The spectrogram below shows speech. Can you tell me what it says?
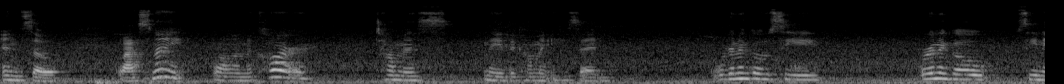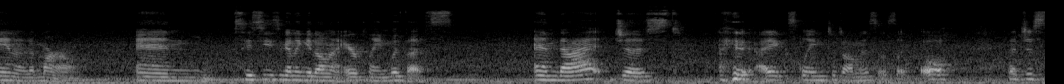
And so last night, while in the car, Thomas made the comment, he said, we're gonna go see we're gonna go see Nana tomorrow and Sissy's gonna get on an airplane with us. And that just I, I exclaimed to Thomas, I was like, oh, that just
